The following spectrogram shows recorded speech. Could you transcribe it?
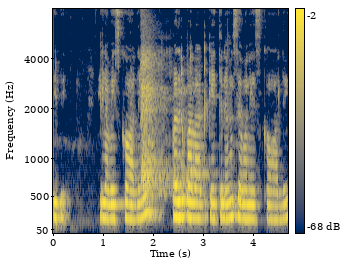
ఇది ఇలా వేసుకోవాలి. పది రూపాయల ఆటకి అయితేనేమో సెవెన్ వేసుకోవాలి.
